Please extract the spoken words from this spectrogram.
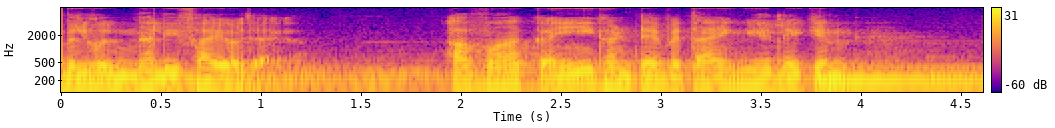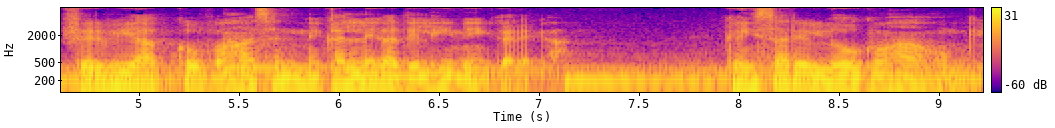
बिल्कुल नलीफाई हो जाएगा। आप वहाँ कई घंटे बिताएँगे, लेकिन फिर भी आपको वहाँ से निकलने का दिल ही नहीं करेगा। कई सारे लोग वहाँ होंगे।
